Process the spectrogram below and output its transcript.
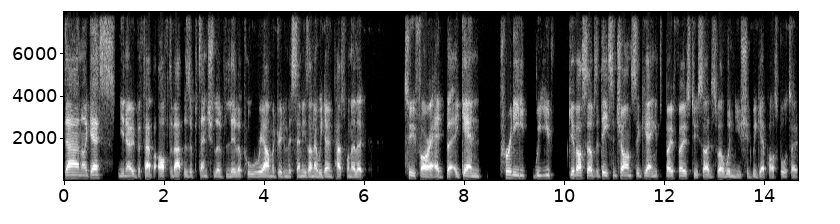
Dan, I guess you know the fact that after that there's a potential of Liverpool, Real Madrid in the semis. I know we don't perhaps want to look too far ahead, but again, pretty. We you'd give ourselves a decent chance of getting to both those two sides as well, wouldn't you? Should we get past Porto?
